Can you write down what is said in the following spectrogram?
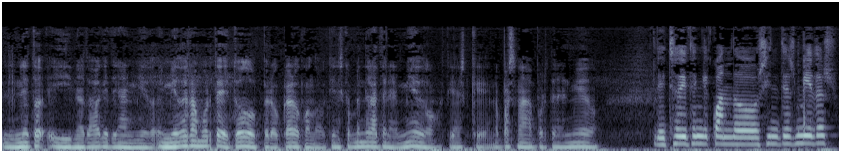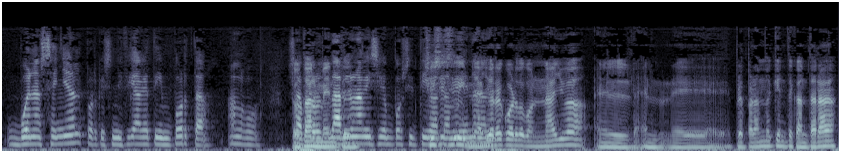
el neto- y notaba que tenían miedo. El miedo es la muerte de todo, pero claro, cuando tienes que aprender a tener miedo, tienes que no pasa nada por tener miedo. De hecho, dicen que cuando sientes miedo es buena señal porque significa que te importa algo. O sea, por darle una visión positiva Sí, sí, sí. también. Al- yo recuerdo con Nayua, en el- en, eh, preparando Quien te cantará,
